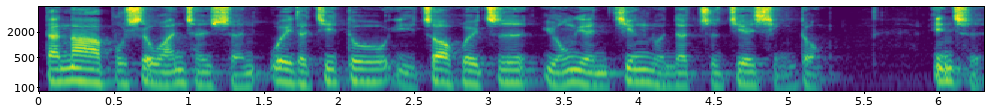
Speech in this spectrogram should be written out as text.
但那不是完成神为着基督与教会之永远经纶的直接行动，因此。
